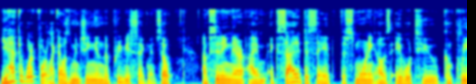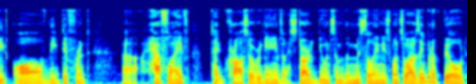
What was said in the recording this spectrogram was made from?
you have to work for it, like I was mentioning in the previous segment. So I'm sitting there. I'm excited to say that this morning I was able to complete all the different uh, Half Life type crossover games. I started doing some of the miscellaneous ones. So I was able to build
